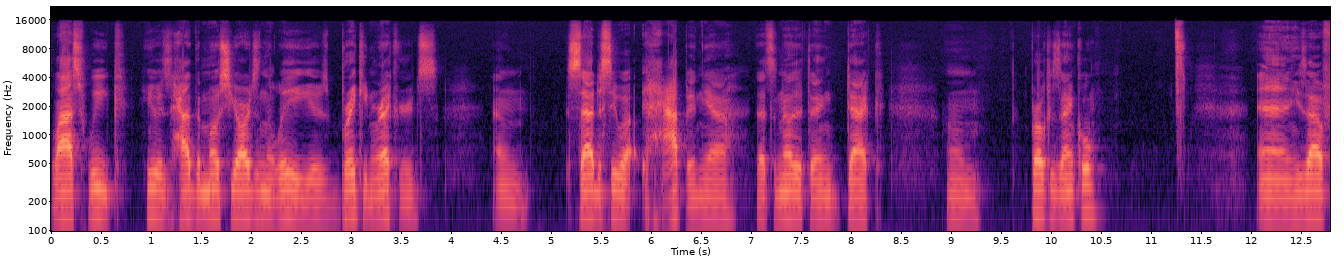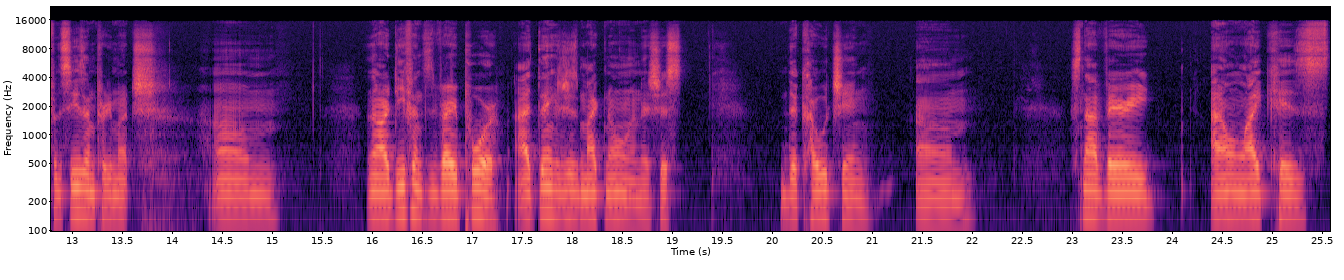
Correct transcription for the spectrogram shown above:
last week. He was had the most yards in the league. He was breaking records, and sad to see what happened. Yeah, that's another thing. Dak um, broke his ankle, and he's out for the season pretty much. Um, and our defense is very poor. I think it's just Mike Nolan. It's just the coaching. Um, it's not very. I don't like his.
